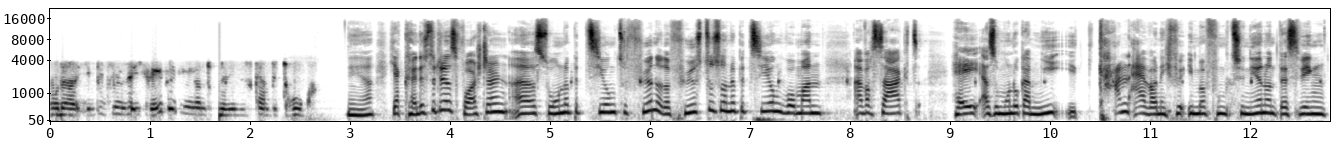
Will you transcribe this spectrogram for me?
Oder beziehungsweise ich rede mit ihm dann drüber, das ist kein Betrug. Ja. ja, könntest du dir das vorstellen, äh, so eine Beziehung zu führen oder führst du so eine Beziehung, wo man einfach sagt, hey, also Monogamie kann einfach nicht für immer funktionieren und deswegen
